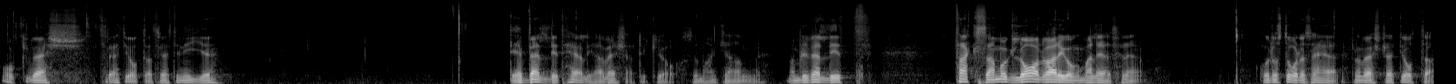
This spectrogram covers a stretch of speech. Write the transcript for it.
Och vers 38-39. Det är väldigt härliga verser tycker jag. Så man, kan, man blir väldigt tacksam och glad varje gång man läser det. Och då står det så här från vers 38.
